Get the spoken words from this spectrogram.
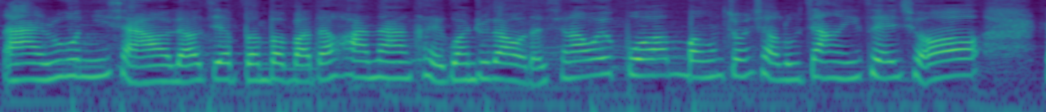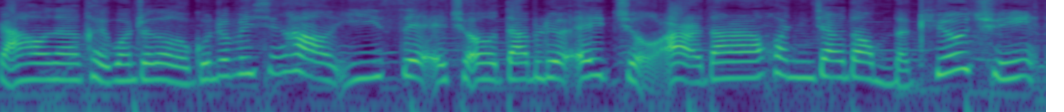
那如果你想要了解本宝宝的话呢，可以关注到我的新浪微博萌囧小鹿酱 E C H O，然后呢可以关注到我的公众微信号 E C H O W A 九二，当然欢迎加入到我们的 QQ 群，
